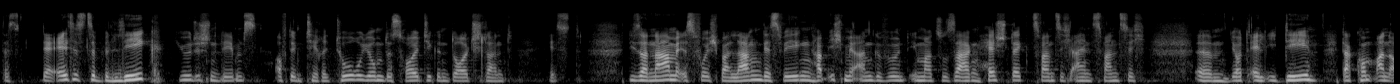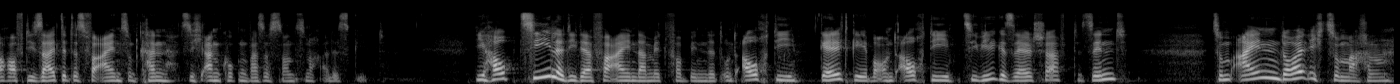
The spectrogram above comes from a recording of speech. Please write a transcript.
das, der älteste Beleg jüdischen Lebens auf dem Territorium des heutigen Deutschland ist. Dieser Name ist furchtbar lang, deswegen habe ich mir angewöhnt, immer zu sagen Hashtag 2021 ähm, JLID. Da kommt man auch auf die Seite des Vereins und kann sich angucken, was es sonst noch alles gibt. Die Hauptziele, die der Verein damit verbindet und auch die Geldgeber und auch die Zivilgesellschaft sind, zum einen deutlich zu machen,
